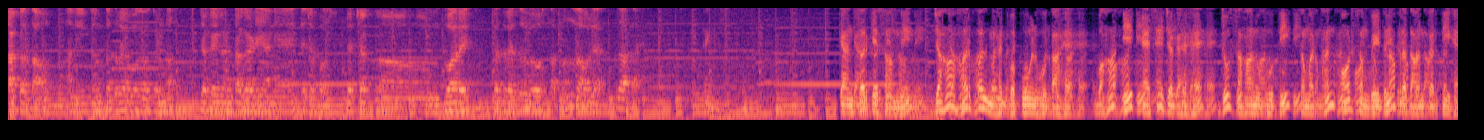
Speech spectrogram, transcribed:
टाकत आहोत. आणि घनकचरा विभागाकडनं ज्या काही घंटागाडी आणि आहे त्याच्यापासून त्याच्या द्वारे कचऱ्याचं व्यवस्थापन लावल्या जात आहे. कैंसर के सामने जहाँ हर पल महत्वपूर्ण होता है वहाँ एक ऐसी जगह है जो सहानुभूति समर्थन और संवेदना प्रदान करती है।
